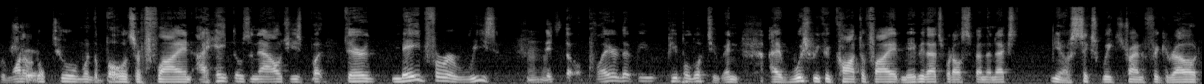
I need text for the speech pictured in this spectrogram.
We want sure. to look to him when the bullets are flying. I hate those analogies, but they're made for a reason. Mm-hmm. It's the player that be, people look to. And I wish we could quantify it. Maybe that's what I'll spend the next you know six weeks trying to figure out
